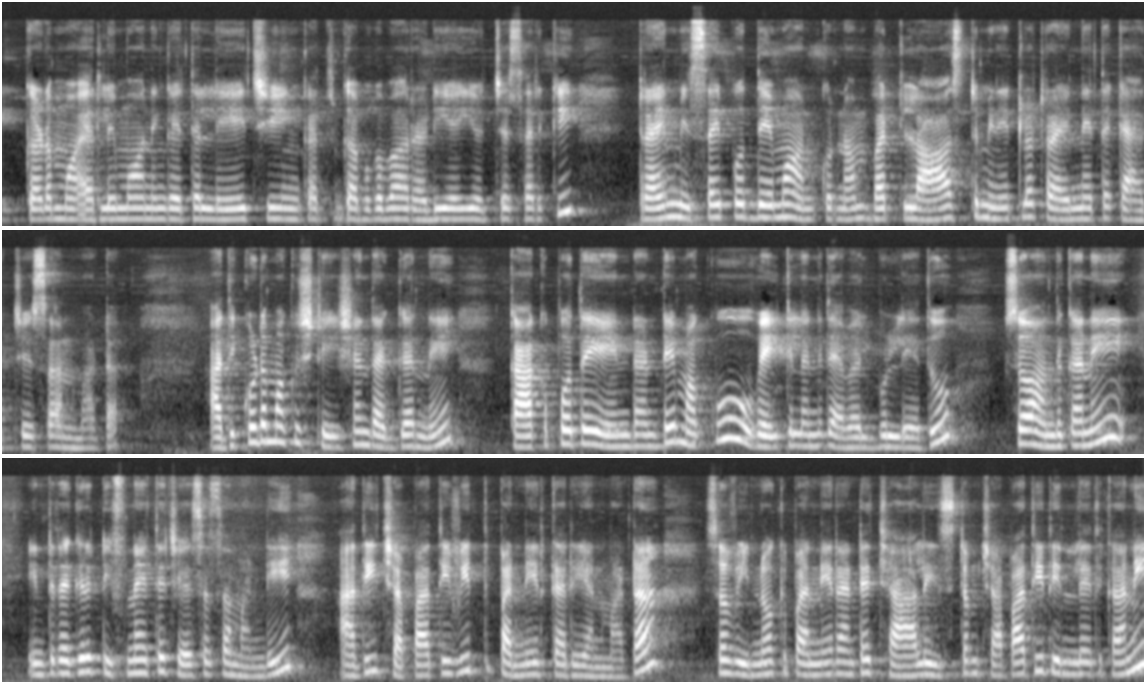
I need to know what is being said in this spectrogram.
ఇక్కడ ఎర్లీ మార్నింగ్ అయితే లేచి ఇంకా గబగబా రెడీ అయ్యి వచ్చేసరికి ట్రైన్ మిస్ అయిపోద్దేమో అనుకున్నాం. బట్ లాస్ట్ మినిట్లో ట్రైన్ అయితే క్యాచ్ చేసాం అనమాట అది కూడా మాకు స్టేషన్ దగ్గరనే. కాకపోతే ఏంటంటే మాకు వెహికల్ అనేది అవైలబుల్ లేదు. సో అందుకని ఇంటి దగ్గర టిఫిన్ అయితే చేసేసామండి. అది చపాతీ విత్ పన్నీర్ కర్రీ అనమాట సో విన్నోకి పన్నీర్ అంటే చాలా ఇష్టం. చపాతీ తినలేదు కానీ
